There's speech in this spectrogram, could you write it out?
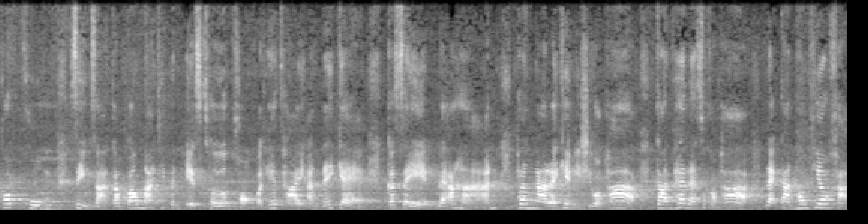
ครอบคลุมสี่อุตสาหกรรมเป้าหมายที่เป็น S curve ของประเทศไทยอันได้แก่ เกษตรและอาหาร พลังงานและเคมีชีวภาพ การแพทย์และสุขภาพ และการท่องเที่ยวค่ะ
